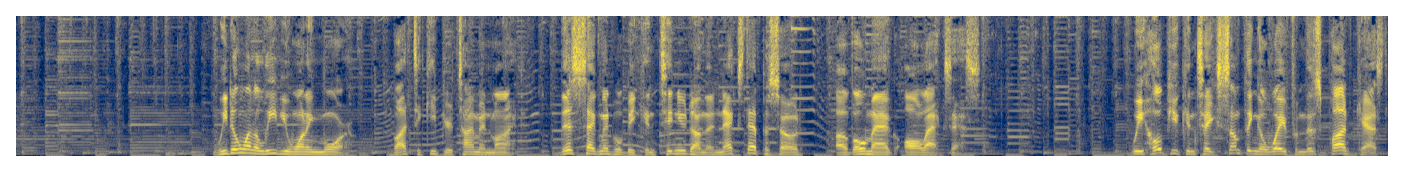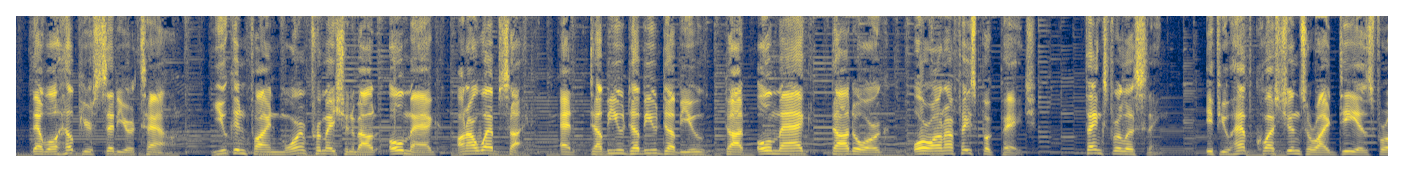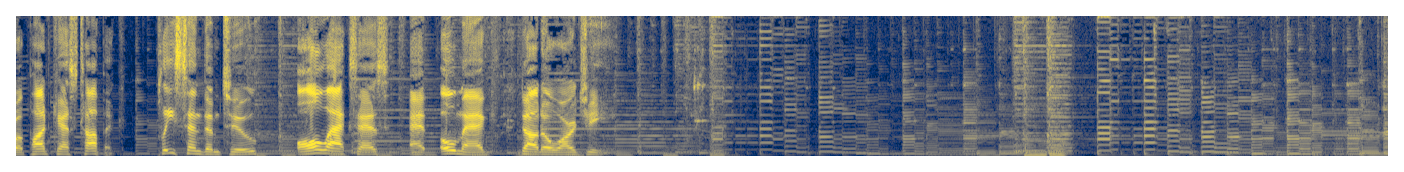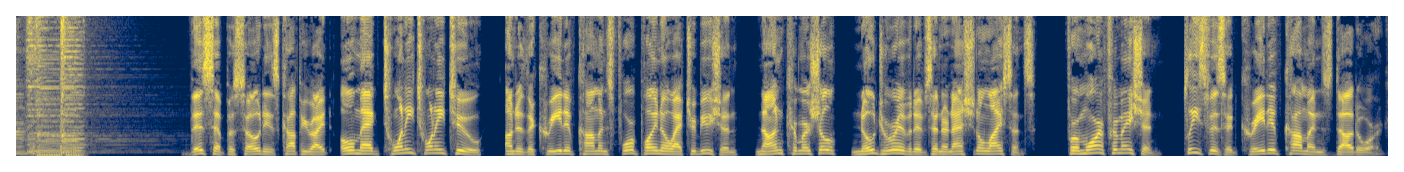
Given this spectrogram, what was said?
We don't want to leave you wanting more, but to keep your time in mind, this segment will be continued on the next episode of OMAG All Access. We hope you can take something away from this podcast that will help your city or town. You can find more information about OMAG on our website at www.omag.org or on our Facebook page. Thanks for listening. If you have questions or ideas for a podcast topic, please send them to allaccess at omag.org. This episode is copyright OMAG 2022 under the Creative Commons 4.0 Attribution, Non Commercial, No Derivatives International License. For more information, please visit creativecommons.org.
